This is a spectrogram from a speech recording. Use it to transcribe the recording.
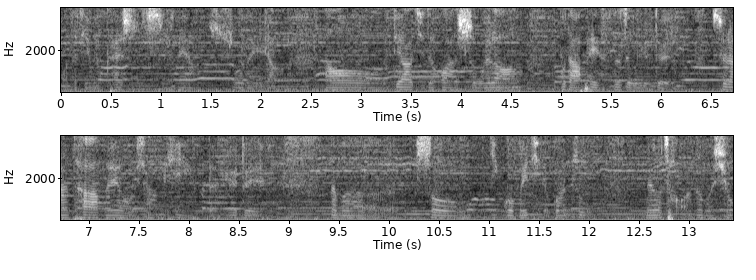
我的节目开始时那样说的一样。然后第二季的话是围绕布达佩斯这个乐队，虽然它没有像 King 等乐队那么受英国媒体的关注，没有吵得那么凶，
